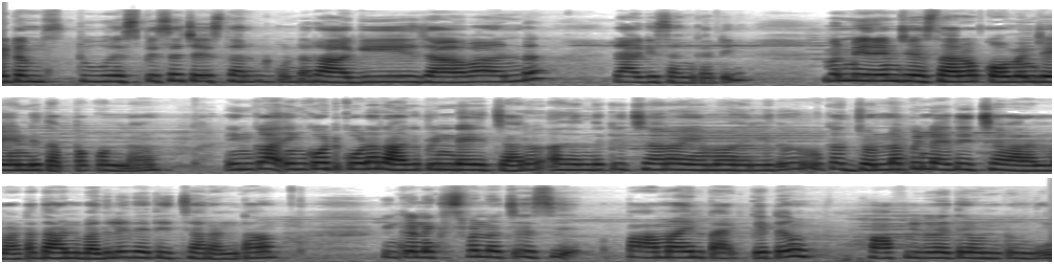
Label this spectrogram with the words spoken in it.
ఐటమ్స్ టూ రెసిపీసే చేస్తారనుకుంటా. రాగి జావా అండ్ రాగి సంకటి మరి మీరేం చేస్తారో కామెంట్ చేయండి తప్పకుండా. ఇంకా ఇంకోటి కూడా రాగి పిండే ఇచ్చారు. అది ఎందుకు ఇచ్చారో ఏమో తెలీదు. ఇంకా జొన్న పిండి అయితే ఇచ్చేవారనమాట దాని బదులు ఇదైతే ఇచ్చారంట. ఇంకా నెక్స్ట్ వన్ వచ్చేసి palm oil packet. Half litre అయితే ఉంటుంది.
